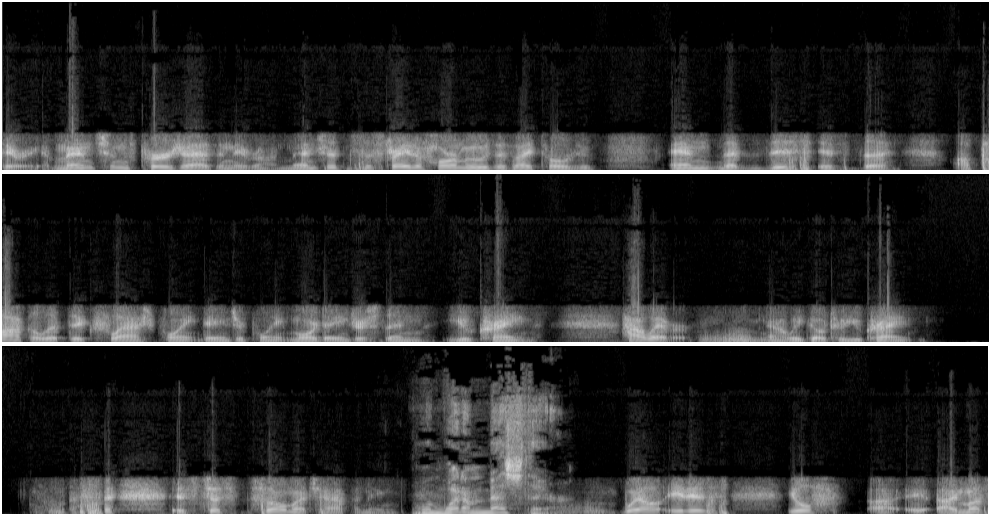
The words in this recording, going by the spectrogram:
Syria, mentions Persia as in Iran, mentions the Strait of Hormuz, as I told you, and that this is the apocalyptic flashpoint, danger point, more dangerous than Ukraine. However, now we go to Ukraine. it's just so much happening. Well, what a mess there. Well, it is. You'll uh, I must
